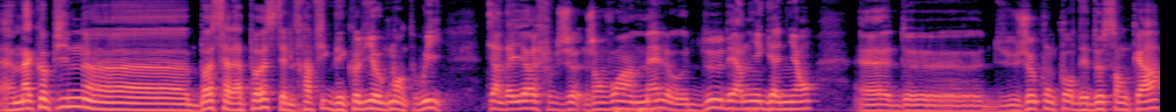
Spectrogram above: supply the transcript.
Euh, ma copine euh, bosse à la poste et le trafic des colis augmente. Oui. Tiens, d'ailleurs, il faut que j'envoie un mail aux deux derniers gagnants euh, du jeu concours des 200K.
